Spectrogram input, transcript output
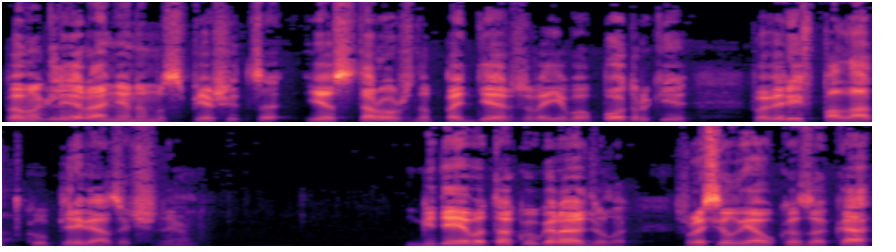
помогли раненому спешиться и, осторожно поддерживая его под руки, повели в палатку перевязочную. — Где его так угораздило? — спросил я у казака,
